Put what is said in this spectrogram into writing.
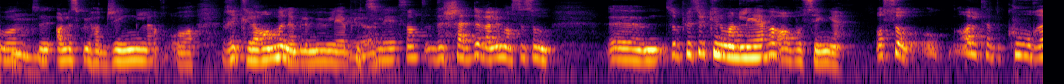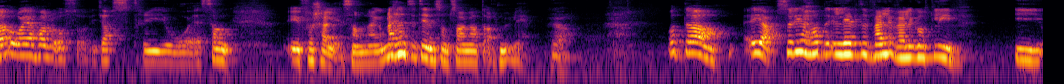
og at eh, alle skulle ha jingler, og reklamene ble mulige plutselig. Sant? Det skjedde veldig masse som eh, Så plutselig kunne man leve av å synge. Også og alt dette koret, og jeg hadde også jazztrio, og jeg sang i forskjellige sammenhenger. Ble hentet inn som sanger til alt mulig. Ja. Og da, ja, Så de hadde levde et veldig veldig godt liv i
